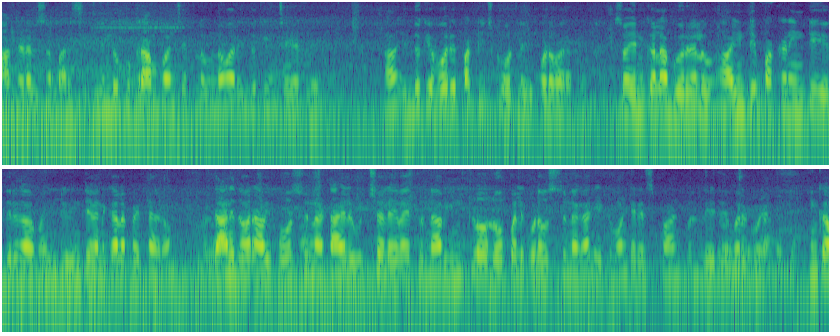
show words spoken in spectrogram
మాట్లాడాల్సిన పరిస్థితి. ఎందుకు గ్రామ పంచాయతీలో ఉన్నవారు ఎందుకు ఏం చేయట్లేదు? ఎందుకు ఎవరు పట్టించుకోవట్లేదు ఇప్పటి వరకు? సో వెనకాల గొర్రెలు ఆ ఇంటి పక్కన ఇంటి ఎదురుగా ఇంటి ఇంటి వెనకాల పెట్టారు. దాని ద్వారా అవి పోస్తున్న టాయిలు ఉచ్చలు ఏవైతే ఇంట్లో లోపలికి కూడా వస్తున్నా కానీ ఎటువంటి రెస్పాన్సిబుల్ లేదు ఎవరికి కూడా. ఇంకా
